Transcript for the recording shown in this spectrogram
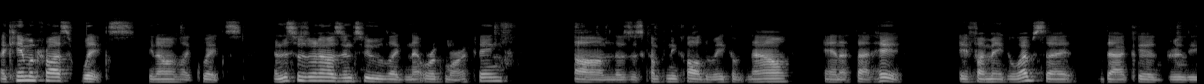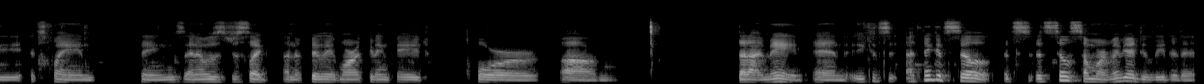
I came across Wix, you know, like Wix, and this was when I was into like network marketing um, there was this company called Wake Up Now, and I thought, hey, if I make a website that could really explain things, and it was just like an affiliate marketing page for um, that I made, and you can see, I think it's still it's it's still somewhere. Maybe I deleted it,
